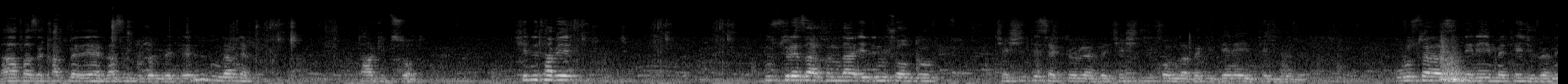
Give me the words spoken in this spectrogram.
Daha fazla katma değer nasıl burada üretilebilir? Bunların hep takipçisi olduk. Şimdi tabii bu süre zarfında edinmiş olduğu çeşitli sektörlerde, çeşitli konulardaki deneyim tecrübemi, uluslararası deneyim ve tecrübemi,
